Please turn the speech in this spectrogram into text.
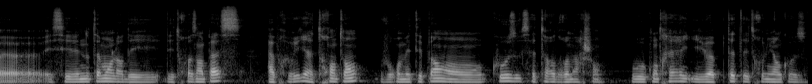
euh, et c'est notamment lors des, trois impasses, a priori, à 30 ans, vous ne remettez pas en cause cet ordre marchand ou au contraire, il va peut-être être remis en cause?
